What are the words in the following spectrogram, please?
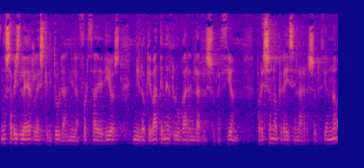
No sabéis leer la escritura, ni la fuerza de Dios, ni lo que va a tener lugar en la resurrección. Por eso no creéis en la resurrección. No,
